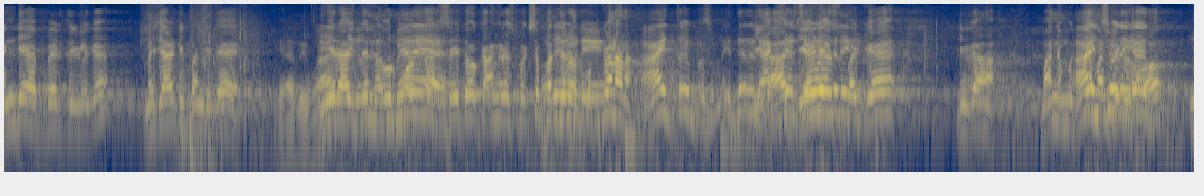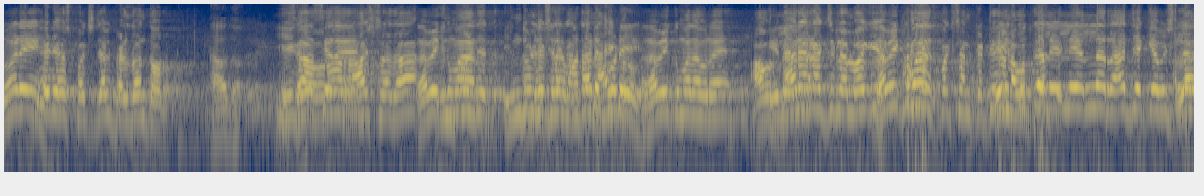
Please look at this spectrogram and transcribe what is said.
ಎನ್ ಡಿ ಎ ಅಭ್ಯರ್ಥಿಗಳಿಗೆ ಮೆಜಾರಿಟಿ ಬಂದಿದೆ. ಈ ರಾಜ್ಯದಲ್ಲಿ ನೂರ ಮೂವತ್ತಾರು ಸೀಟು ಕಾಂಗ್ರೆಸ್ ಪಕ್ಷ ಬಂದಿರೋದು. ಉಟ್ಕೊಳ್ಳೋಣ ಆಯ್ತು ಜೆಡಿಎಸ್ ಬಗ್ಗೆ ಈಗ ಮಾನ್ಯ ಆಯ್ತು ನೋಡಿ. ಜೆ ಡಿ ಎಸ್ ಪಕ್ಷದಲ್ಲಿ ಬೆಳೆದಂತವ್ರು ಹೌದು. ಈಗ ರಾಷ್ಟ್ರದ ರವಿಕುಮಾರ್ ಹಿಂದುಳಿದ- ಹಿಂದುಳಿದಿರ್ತಕ್ಕಂಥ. ರವಿಕುಮಾರ್ ಅವರೇ. ಅವ್ರು ಬೇರೆ ರಾಜ್ಯಗಳಲ್ಲಿ ಹೋಗಿ ರವಿಕುಮಾರ್ ಪಕ್ಷ ಕಟ್ಟಿ ಕಟ್ಟಿದ್ರೆ ಇಲ್ಲಿ ನಾವು ಇಲ್ಲಿ ಎಲ್ಲ ರಾಜ್ಯಕ್ಕೆ ವಿಶ್ಲೇಷಣೆ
